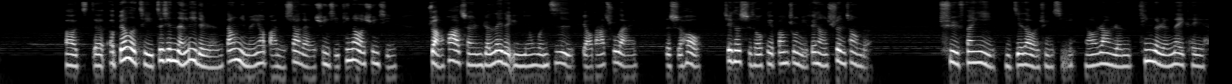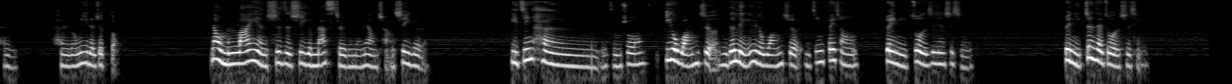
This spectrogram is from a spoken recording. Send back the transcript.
呃的 ability 这些能力的人，当你们要把你下载的讯息、听到的讯息转化成人类的语言文字表达出来的时候，这颗石头可以帮助你非常顺畅的。去翻译你接到的讯息，然后让人听的人类可以很很容易的就懂。那我们 Lion 狮子是一个 Master 的能量场，是一个已经很怎么说一个王者，你的领域的王者，已经非常对你做的这件事情，对你正在做的事情，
